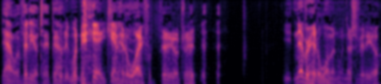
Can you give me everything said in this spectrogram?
yeah, with videotape. Yeah, What- what- yeah, you can't hit a wife with videotape. you never hit a woman when there's video.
